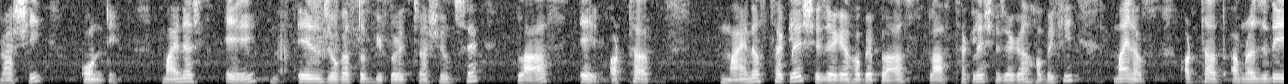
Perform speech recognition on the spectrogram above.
রাশি কোনটি? মাইনাস এ এর যোগাত্মক বিপরীত রাশি হচ্ছে প্লাস এ অর্থাৎ মাইনাস থাকলে সে জায়গায় হবে প্লাস প্লাস থাকলে সে জায়গায় হবে কি? মাইনাস অর্থাৎ আমরা যদি,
